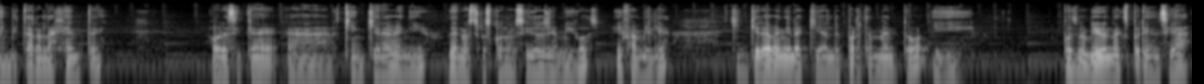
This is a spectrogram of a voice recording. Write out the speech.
invitar a la gente, ahora sí que a quien quiera venir, de nuestros conocidos y amigos y familia, quien quiera venir aquí al departamento y pues vivir una experiencia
